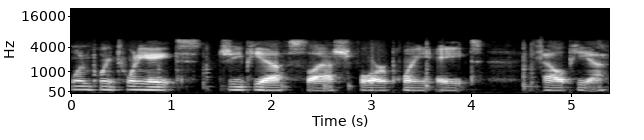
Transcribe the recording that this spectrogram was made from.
1.28 GPF slash 4.8 LPF.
